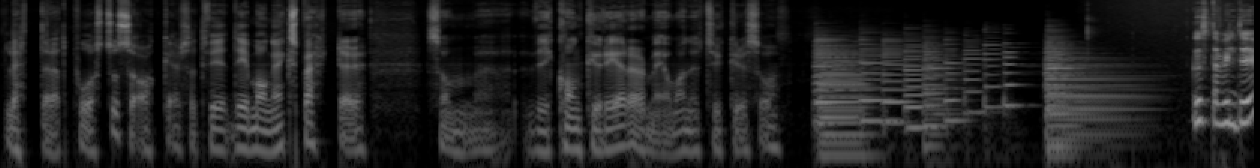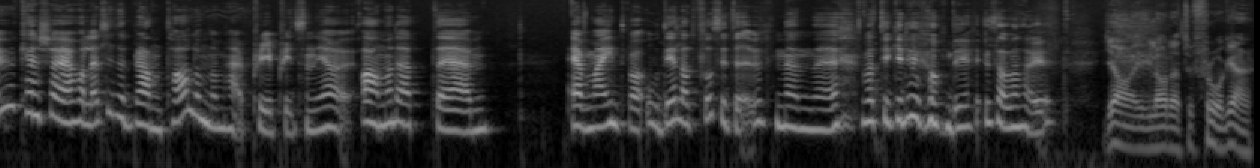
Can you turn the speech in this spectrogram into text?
lättare att påstå saker. Så att vi, det är många experter som eh, vi konkurrerar med, om man uttrycker det så. Gustav, vill du kanske hålla ett litet brandtal om de här preprinsen? Jag anade att eh, Emma inte var odelat positiv, men eh, vad tycker du om det i sammanhanget? Jag är glad att du frågar.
